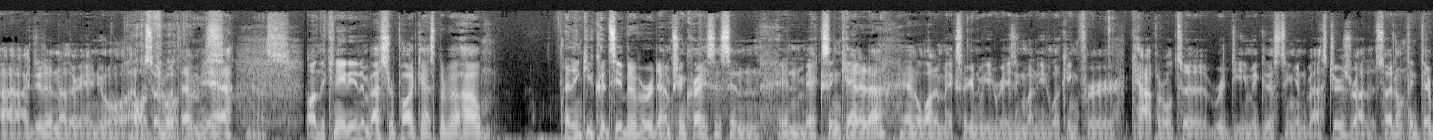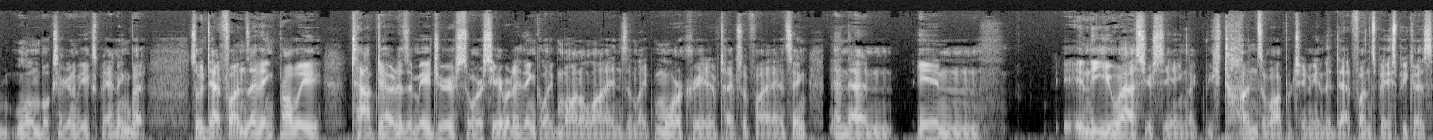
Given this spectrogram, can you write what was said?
Uh, I did another annual episode with them, yeah, Yes. on the Canadian Investor Podcast, but about how I think you could see a bit of a redemption crisis in in MICs in Canada, and a lot of MICs are going to be raising money looking for capital to redeem existing investors. Rather, so I don't think their loan books are going to be expanding. But so debt funds, I think probably tapped out as a major source here. But I think like monolines and like more creative types of financing, and then in in the U.S., you're seeing like tons of opportunity in the debt fund space because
